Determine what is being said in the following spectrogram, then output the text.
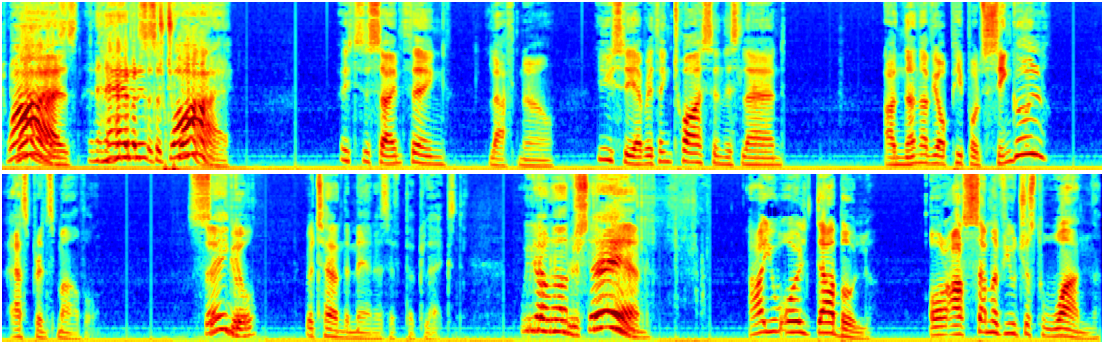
Twice! Inhabitants of Twi! It's the same thing, laughed Nerle. You see everything twice in this land. Are none of your people single? asked Prince Marvel. Single? returned the men as if perplexed. We don't understand. Are you all double, or are some of you just one?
